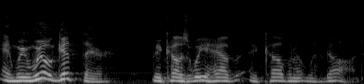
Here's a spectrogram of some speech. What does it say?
And we will get there because we have a covenant with God.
